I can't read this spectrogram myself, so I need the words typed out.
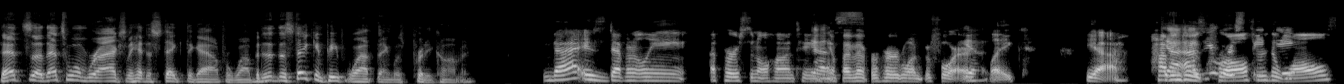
that's uh, that's one where i actually had to stake the guy out for a while but the, the staking people out thing was pretty common That is definitely a personal haunting Yes. if I've ever heard one before. Yes. Like, yeah, having as to you were crawl through the walls.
